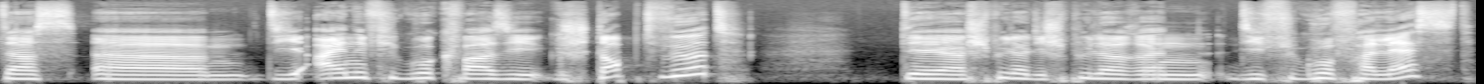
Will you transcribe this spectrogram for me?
Dass ähm, die eine Figur quasi gestoppt wird, der Spieler, die Spielerin die Figur verlässt,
